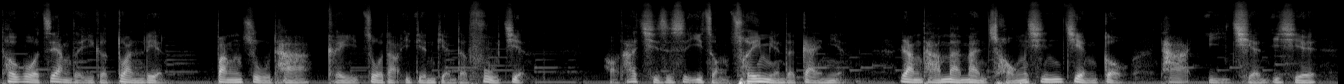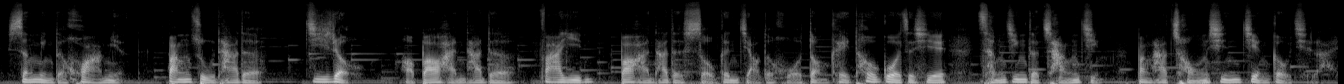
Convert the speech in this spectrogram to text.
透过这样的一个锻炼，帮助他可以做到一点点的复健。好，它其实是一种催眠的概念，让他慢慢重新建构。他以前一些生命的画面，帮助他的肌肉，好，包含他的发音，包含他的手跟脚的活动，可以透过这些曾经的场景，帮他重新建构起来。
